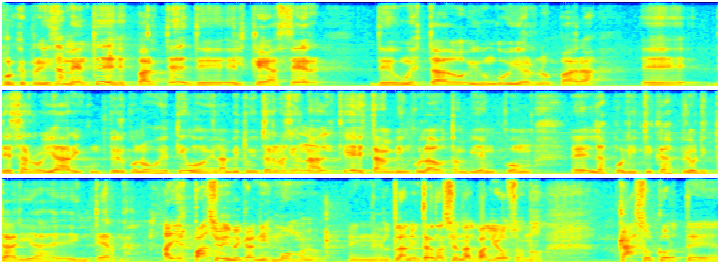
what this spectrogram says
porque precisamente es parte del quehacer de un Estado y de un gobierno para desarrollar y cumplir con los objetivos en el ámbito internacional que están vinculados también con las políticas prioritarias internas hay espacios y mecanismos en el plano internacional valiosos, ¿no? Caso Corte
